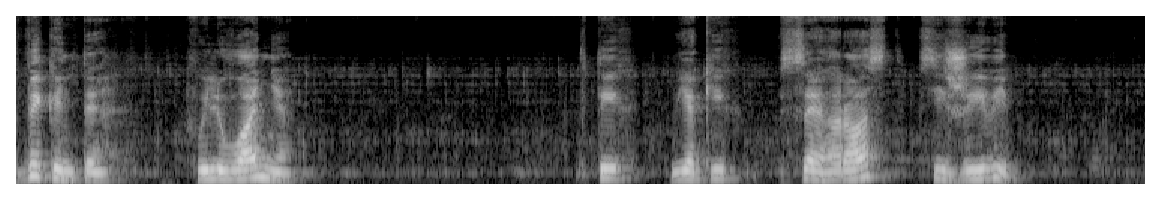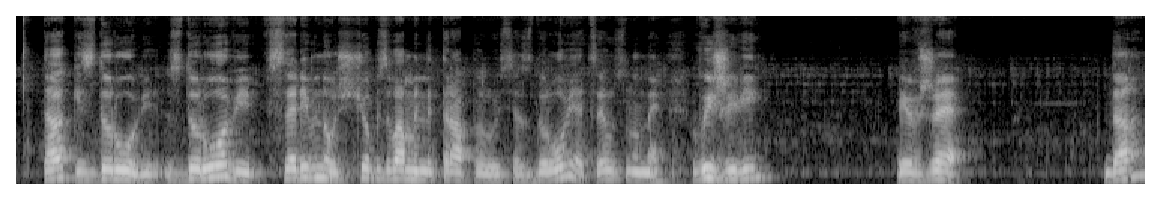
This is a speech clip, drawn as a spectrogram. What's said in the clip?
Викиньте хвилювання в тих, в яких все гаразд, всі живі так, і здорові. Здорові все рівно, що б з вами не трапилося. Здоров'я це основне. Ви живі. І вже да,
